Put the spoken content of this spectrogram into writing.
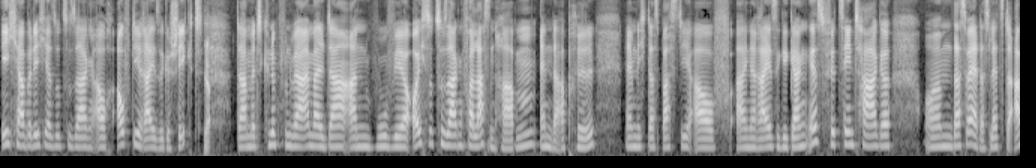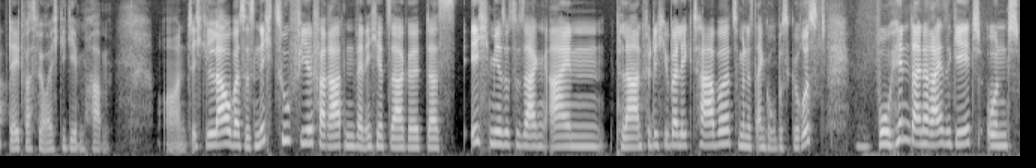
ich habe dich ja sozusagen auch auf die Reise geschickt. Ja. Damit knüpfen wir einmal da an, wo wir euch sozusagen verlassen haben, Ende April, nämlich dass Basti auf eine Reise gegangen ist für zehn Tage. Um, das war ja das letzte Update, was wir euch gegeben haben. Und ich glaube, es ist nicht zu viel verraten, wenn ich jetzt sage, dass ich mir sozusagen einen Plan für dich überlegt habe, zumindest ein grobes Gerüst, wohin deine Reise geht und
